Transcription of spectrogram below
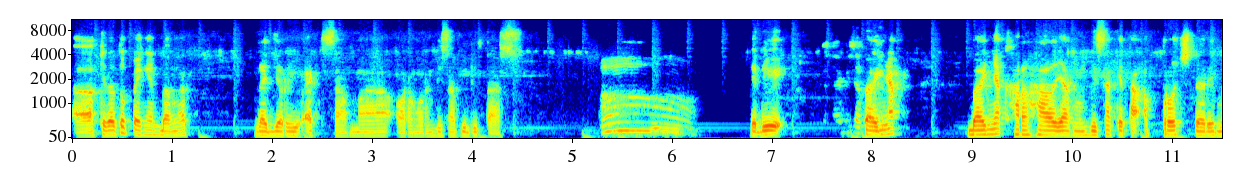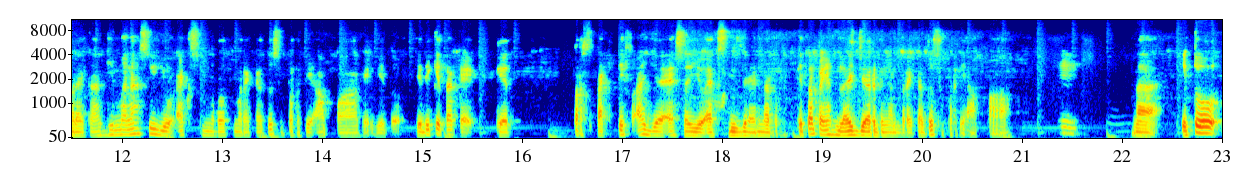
Eh, kita tuh pengen banget belajar UX sama orang-orang disabilitas. oh Jadi bisa banyak banyak hal-hal yang bisa kita approach dari mereka. Gimana sih UX menurut mereka itu seperti apa kayak gitu. Jadi kita kayak get perspektif aja as a UX designer. Kita pengen belajar dengan mereka itu seperti apa. Hmm. Nah, itu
